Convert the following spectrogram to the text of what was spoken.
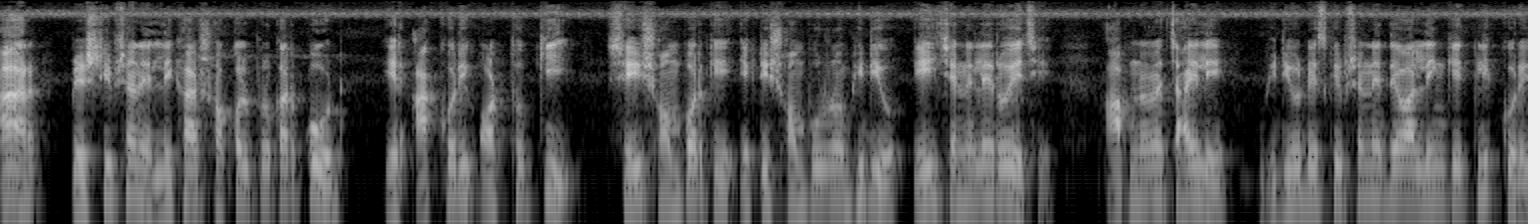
আর প্রেসক্রিপশানে লেখা সকল প্রকার কোড এর আক্ষরিক অর্থ কী সেই সম্পর্কে একটি সম্পূর্ণ ভিডিও এই চ্যানেলে রয়েছে। আপনারা চাইলে ভিডিও ডেসক্রিপশানে দেওয়া লিঙ্কে ক্লিক করে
